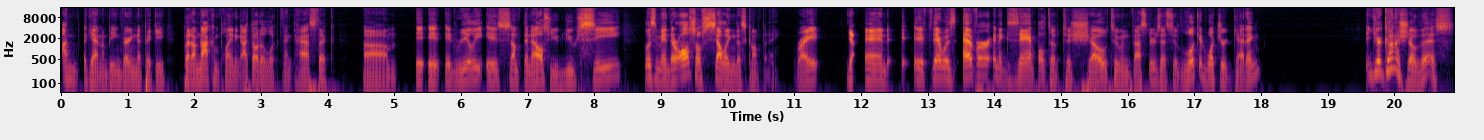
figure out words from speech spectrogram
I'm again I'm being very nitpicky, but I'm not complaining. I thought it looked fantastic. Um, it it, it really is something else. You you see, listen, man, they're also selling this company, right? Yeah. And if there was ever an example to to show to investors as to look at what you're getting, you're gonna show this.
